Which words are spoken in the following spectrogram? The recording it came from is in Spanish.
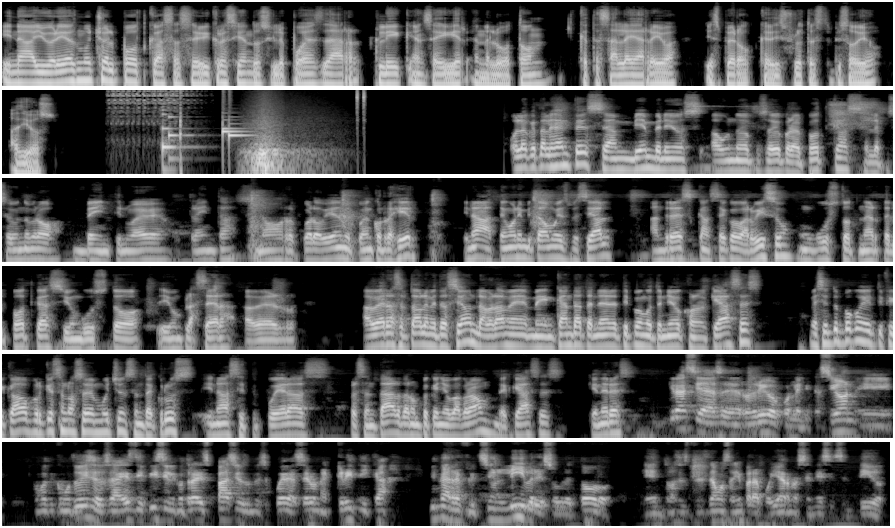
y nada, ayudarías mucho al podcast a seguir creciendo si le puedes dar clic en seguir en el botón que te sale ahí arriba. Y espero que disfrutes este episodio. Adiós. Hola, ¿qué tal gente? Sean bienvenidos a un nuevo episodio para el podcast, el episodio número 29 o 30, si no recuerdo bien, me pueden corregir. Y nada, tengo un invitado muy especial, Andrés Canseco Barbizo. Un gusto tenerte el podcast y un gusto y un placer haber haber aceptado la invitación. La verdad me, me, encanta tener el tipo de contenido con el que haces. Me siento un poco identificado porque eso no se ve mucho en Santa Cruz. Y nada, si te pudieras presentar, dar un pequeño background de qué haces, quién eres. Gracias, eh, Rodrigo, por la invitación. Eh, como, como, tú dices, o sea, es difícil encontrar espacios donde se puede hacer una crítica y una reflexión libre sobre todo. Entonces necesitamos también para apoyarnos en ese sentido.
